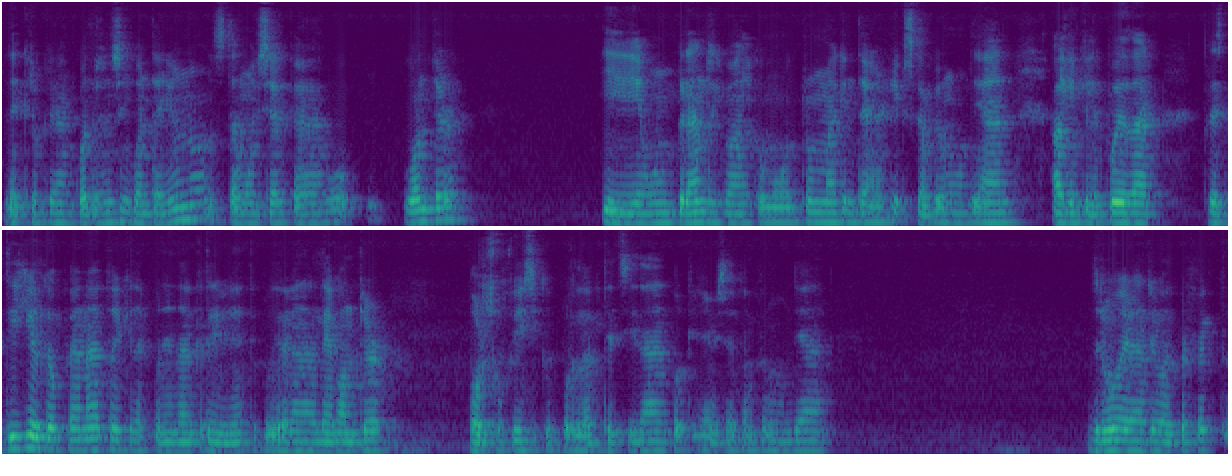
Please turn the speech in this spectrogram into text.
De creo que eran 451. Está muy cerca Gunter y un gran rival como Drew McIntyre, ex campeón mundial, alguien que le puede dar prestigio al campeonato y que le puede dar credibilidad, que pudiera ganarle a Gunter por su físico por la intensidad, porque ya había el campeón mundial. Drew era el rival perfecto.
